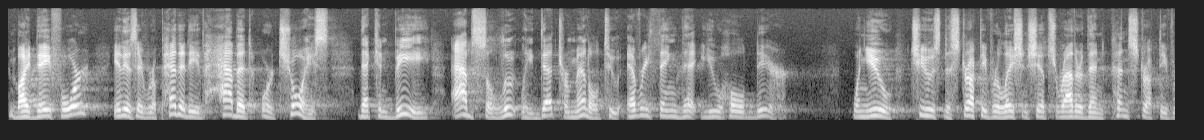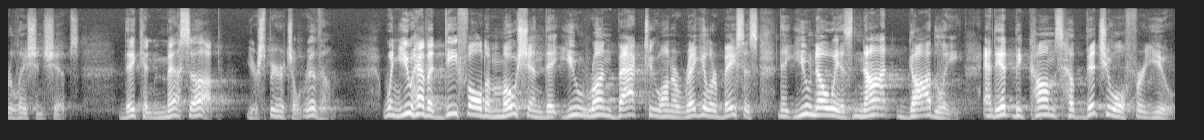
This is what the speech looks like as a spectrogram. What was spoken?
And by day four, it is a repetitive habit or choice that can be absolutely detrimental to everything that you hold dear. When you choose destructive relationships rather than constructive relationships, they can mess up your spiritual rhythm. When you have a default emotion that you run back to on a regular basis that you know is not godly, and it becomes habitual for you.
